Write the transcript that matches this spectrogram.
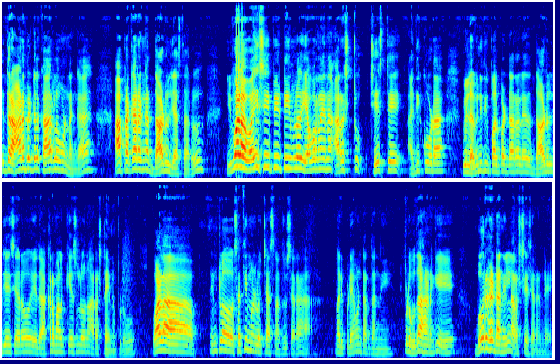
ఇద్దరు ఆడబిడ్డలు కారులో ఉండగా ఆ ప్రకారంగా దాడులు చేస్తారు. ఇవాళ వైసీపీ టీంలో ఎవరినైనా అరెస్టు చేస్తే అది కూడా వీళ్ళు అవినీతికి పాల్పడ్డారా లేదా దాడులు చేశారో ఏదో అక్రమాల కేసులోనో అరెస్ట్ అయినప్పుడు వాళ్ళ ఇంట్లో సతీమణులు వచ్చేస్తున్నారు చూసారా? మరి ఇప్పుడు ఏమంటారు దాన్ని? ఇప్పుడు ఉదాహరణకి బోరుగడ్డ అనిల్ని అరెస్ట్ చేశారండి.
